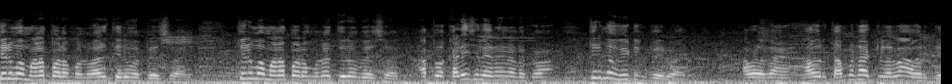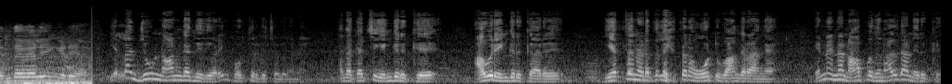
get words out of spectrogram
திரும்ப மனப்பாடம் பண்ணுவார் திரும்ப பேசுவார். திரும்ப மனப்பாடம் பண்ணுவார் திரும்ப பேசுவார். அப்போ கடைசியில் என்ன நடக்கும்? திரும்ப வீட்டுக்கு போயிடுவார். அவ்வளோதான் அவர் தமிழ்நாட்டிலலாம் அவருக்கு எந்த வேலையும் கிடையாது. எல்லாம் ஜூன் நான்காம் தேதி வரைக்கும் பொறுத்திருக்க சொல்லுங்கண்ணே. அந்த கட்சி எங்கே இருக்குது அவர் எங்கே இருக்காரு? எத்தனை இடத்துல எத்தனை ஓட்டு வாங்குறாங்க? என்ன என்ன நாற்பது நாள் தான் இருக்கு.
